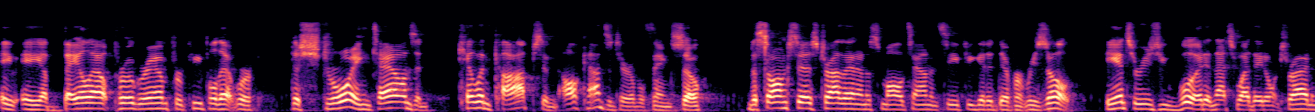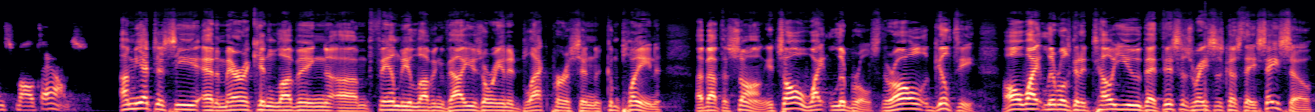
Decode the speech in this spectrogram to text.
a, a bailout program for people that were destroying towns and killing cops and all kinds of terrible things. So the song says, try that in a small town and see if you get a different result. The answer is you would, and that's why they don't try it in small towns. I'm yet to see an American loving, um, family loving, values oriented black person complain about the song. It's all white liberals. They're all guilty. All white liberals going to tell you that this is racist because they say so.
